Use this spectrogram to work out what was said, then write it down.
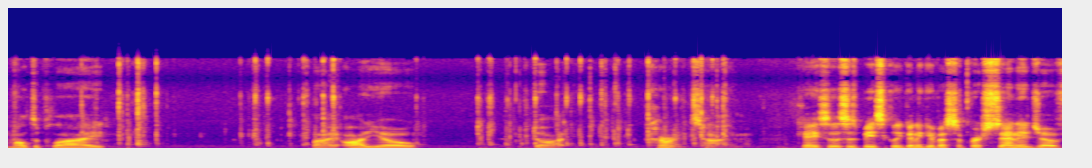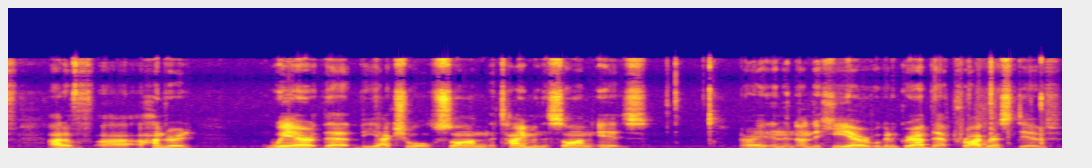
multiplied by audio dot current time. Okay so this is basically going to give us a percentage of out of uh, a uh, hundred where that the actual song the time in the song is. Alright and then under here we're going to grab that progress div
